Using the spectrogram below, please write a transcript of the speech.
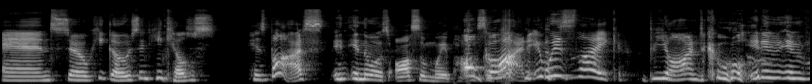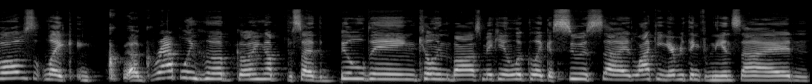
And so he goes and he kills his boss. In, in the most awesome way possible. Oh. God! It was like beyond cool. It in- involves like a grappling hook going up the side of the building, killing the boss, making it look like a suicide, locking everything from the inside, and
